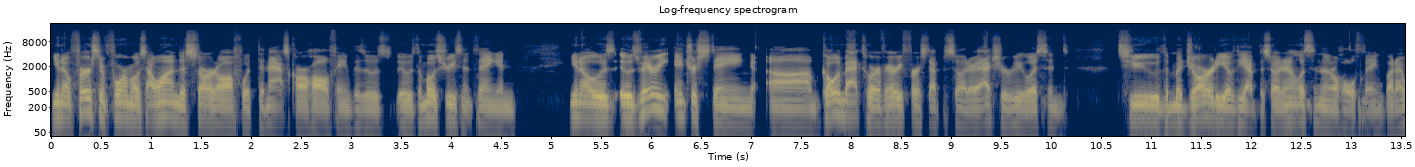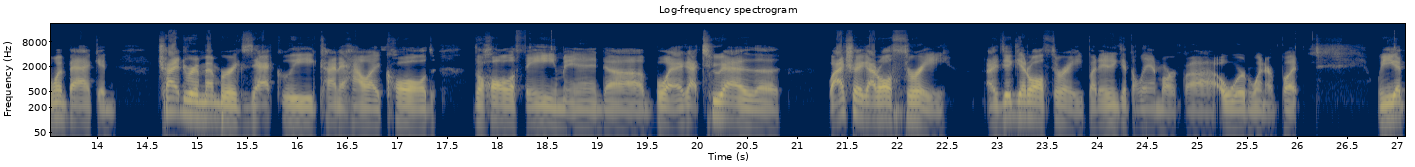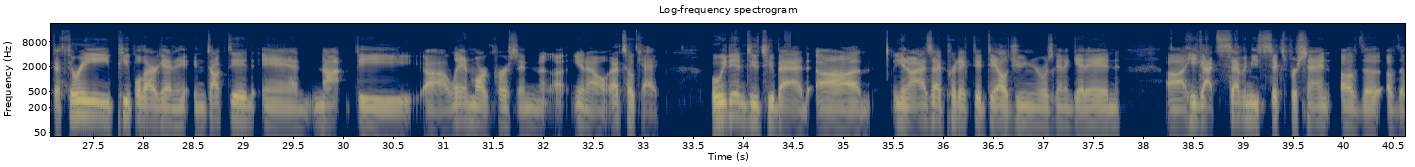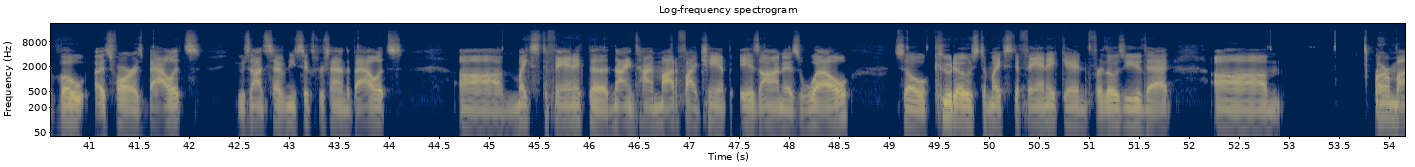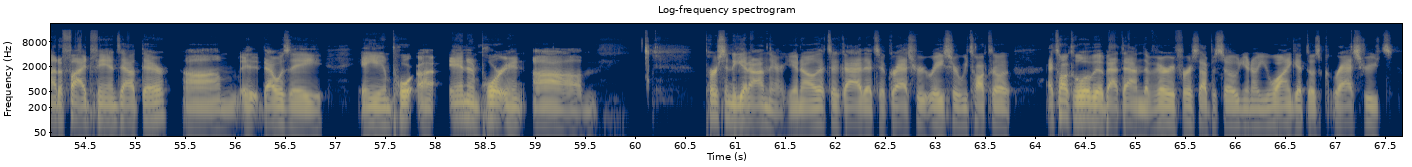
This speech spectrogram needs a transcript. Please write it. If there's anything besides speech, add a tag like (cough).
you know, first and foremost, I wanted to start off with the NASCAR Hall of Fame because it was it was the most recent thing, and you know, it was it was very interesting. Um, going back to our very first episode, I actually re-listened to the majority of the episode. I didn't listen to the whole thing, but I went back and tried to remember exactly kind of how I called the Hall of Fame. And uh, boy, I got two out of the. Well, actually, I got all three. I did get all three, but I didn't get the landmark uh, award winner. But when you get the three people that are getting inducted and not the uh, landmark person, uh, you know that's okay but we didn't do too bad. Uh, you know, as I predicted, Dale Jr. was going to get in. Uh, he got 76% of the of the vote as far as ballots. He was on 76% of the ballots. Uh, Mike Stefanik, the nine-time modified champ, is on as well. So kudos to Mike Stefanik, and for those of you that um, are modified fans out there, um, it, that was a a import, uh, an important um, person to get on there. You know, that's a guy that's a grassroots racer. We talked to I talked a little bit about that in the very first episode. You know, you want to get those grassroots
